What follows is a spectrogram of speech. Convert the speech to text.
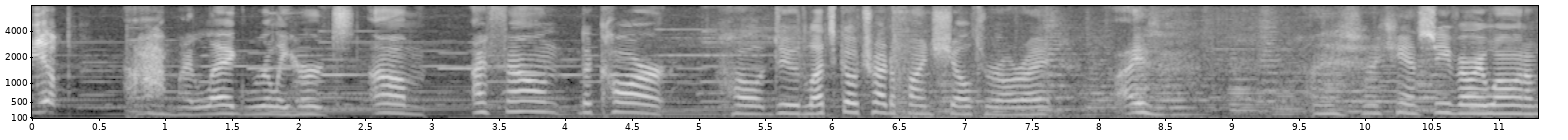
yep. Ah, my leg really hurts. Um, I found the car. Oh, dude, let's go try to find shelter, alright? I, I. I can't see very well and I'm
